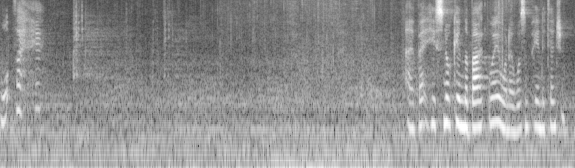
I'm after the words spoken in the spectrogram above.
What the heck? I bet he snuck in the back way when I wasn't paying attention.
